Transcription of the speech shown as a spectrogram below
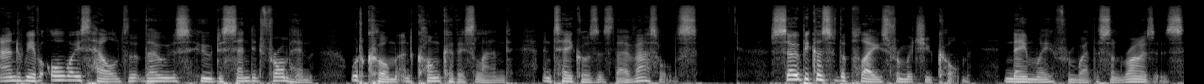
and we have always held that those who descended from him would come and conquer this land and take us as their vassals. So, because of the place from which you come, namely from where the sun rises,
